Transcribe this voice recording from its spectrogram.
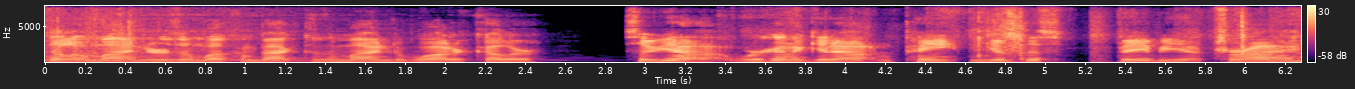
Hello minders and welcome back to the Mind of Watercolor. So yeah, we're going to get out and paint and give this baby a try.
